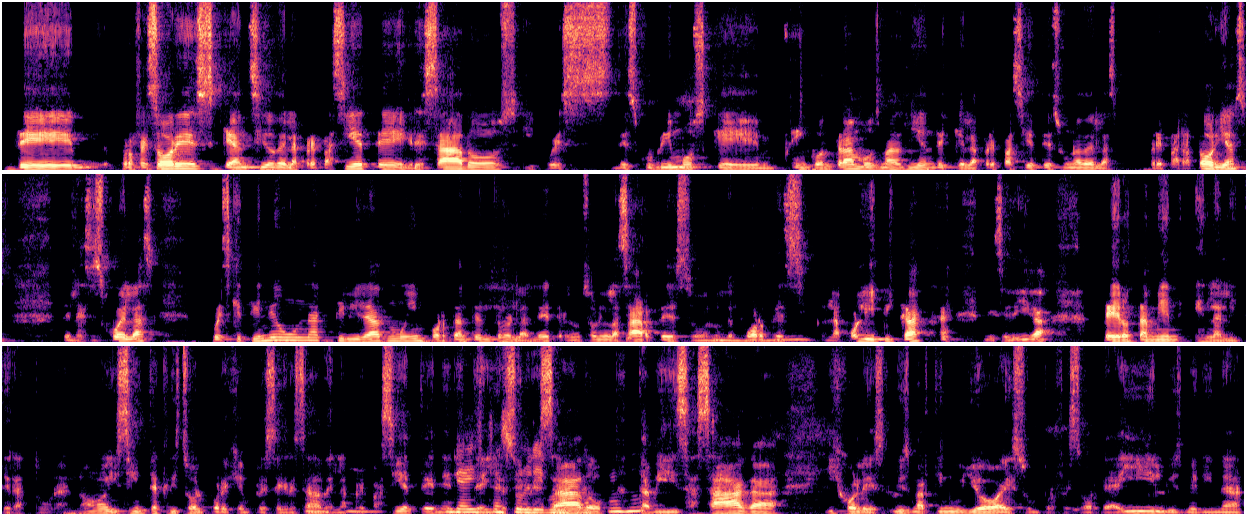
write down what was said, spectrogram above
de profesores que han sido de la Prepa 7, egresados, y pues descubrimos que encontramos más bien de que la Prepa 7 es una de las preparatorias de las escuelas, pues que tiene una actividad muy importante dentro de las letras, no solo en las artes o en los deportes, en la política, ni se diga, pero también en la literatura, ¿no? Y Cintia Crisol, por ejemplo, es egresada de la Prepa 7, Y Nelly es libro, egresado. Ujú. David Izazaga, híjoles, Luis Martín Ulloa es un profesor de ahí, Luis Medina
